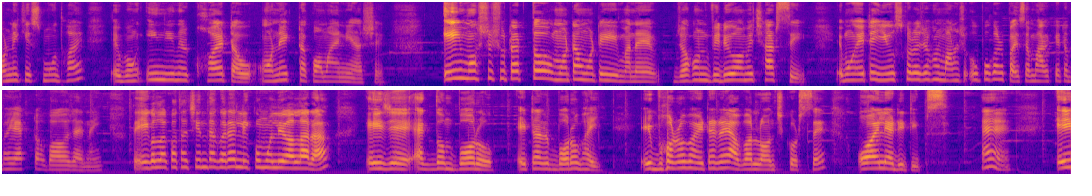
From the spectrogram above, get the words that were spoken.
অনেক স্মুথ হয় এবং ইঞ্জিনের ক্ষয়টাও অনেকটা কমায় নিয়ে আসে। এই মস্টার শুটার তো মোটামুটি মানে যখন ভিডিও আমি ছাড়ছি এবং এটা ইউজ করে যখন মানুষ উপকার পাইছে মার্কেটে ভাই একটাও পাওয়া যায় নাই। তো এগুলোর কথা চিন্তা করে লিকুমলিওয়ালারা, এই যে একদম বড়, এটার বড় ভাই এই বড় ভাইটারে আবার লঞ্চ করছে অয়েল অ্যাডিটিভস হ্যাঁ? এই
